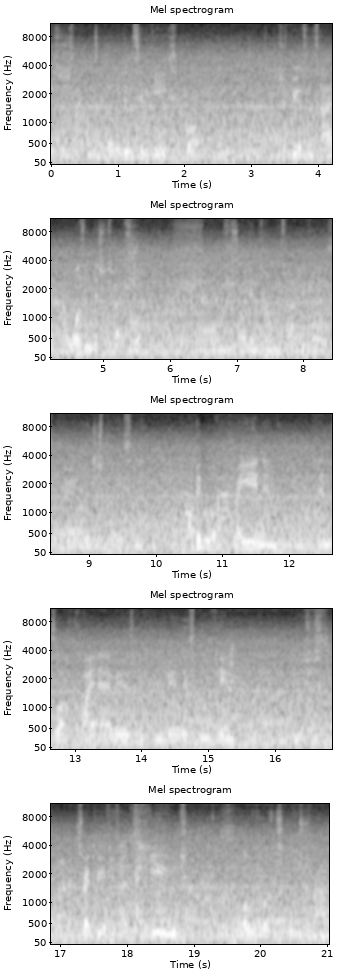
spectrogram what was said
this was just like on top of it. We didn't see the geese, but it's just beautiful inside and I wasn't disrespectful. Um, so I didn't film inside because it's a very religious place and a lot of people were like praying and then there's a lot of quiet areas that you couldn't really speak in. Um, it's just it's very beautiful inside. It's huge. There's loads and loads of sculptures around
